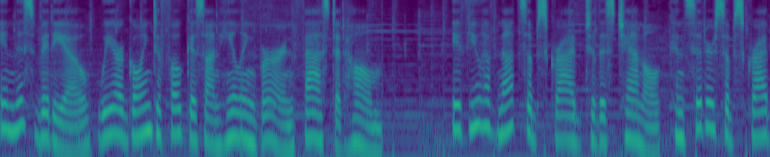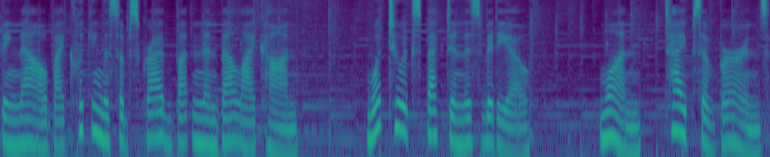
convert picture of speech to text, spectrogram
In this video, we are going to focus on healing burn fast at home. If you have not subscribed to this channel, consider subscribing now by clicking the subscribe button and bell icon. What to expect in this video. 1. Types of burns.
